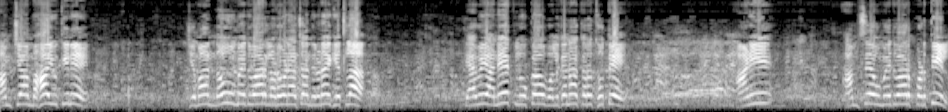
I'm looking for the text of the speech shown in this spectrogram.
आमच्या महायुतीने जेव्हा नऊ उमेदवार लढवण्याचा निर्णय घेतला त्यावेळी अनेक लोक वल्गना करत होते. आणि आमचे उमेदवार पडतील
